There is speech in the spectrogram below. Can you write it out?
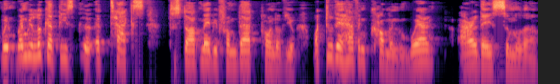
when, when, we look at these uh, attacks, to start maybe from that point of view. What do they have in common? Where are they similar?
